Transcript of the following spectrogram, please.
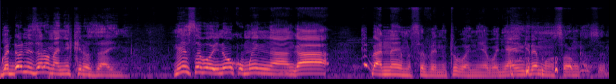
gwe donizera omanyi kiro zayina. Naye seba olina okumweŋŋanga "Eh, bannaye museveni tubonyebonya ayingire mu nsonga zino.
